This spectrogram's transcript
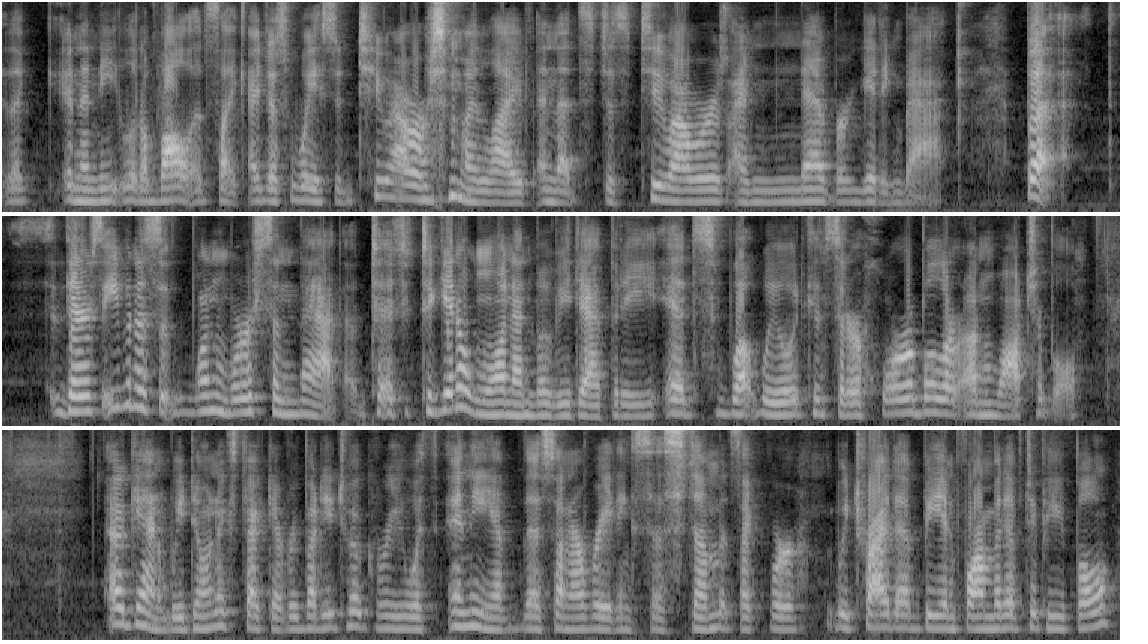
like in a neat little ball. It's like I just wasted two hours of my life, and that's just two hours I'm never getting back. But there's even a, one worse than that. To, to get a one on Movie Deputy, it's what we would consider horrible or unwatchable Again, we don't expect everybody to agree with any of this on our rating system. It's like we're we try to be informative to people.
